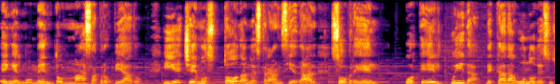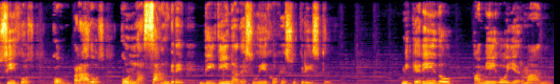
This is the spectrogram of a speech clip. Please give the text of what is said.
en el momento más apropiado y echemos toda nuestra ansiedad sobre Él, porque Él cuida de cada uno de sus hijos comprados con la sangre divina de su Hijo Jesucristo. Mi querido amigo y hermano,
